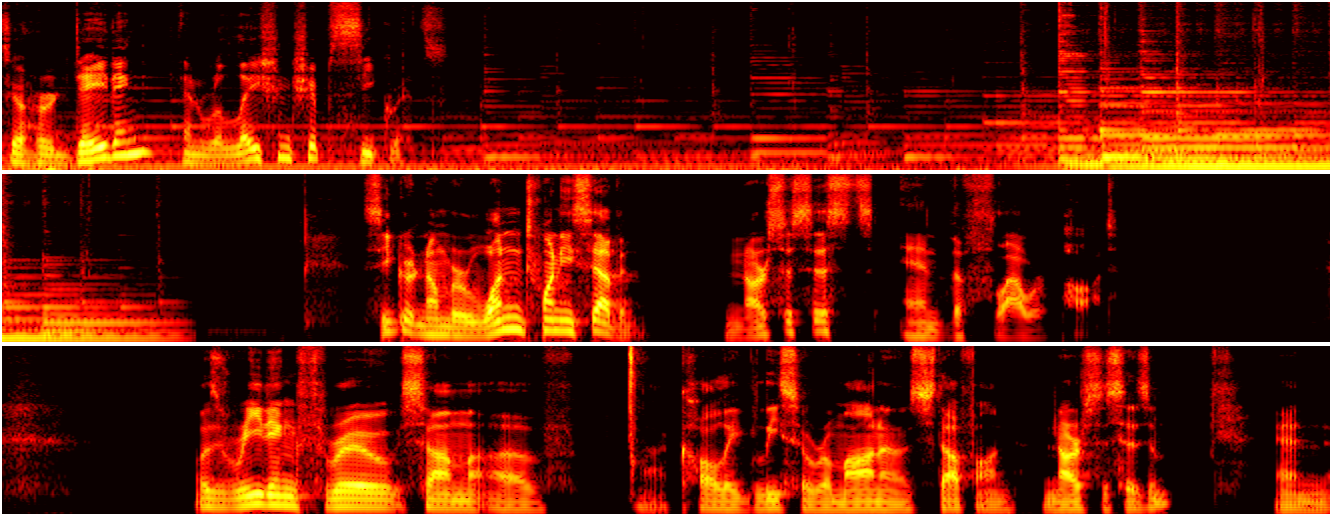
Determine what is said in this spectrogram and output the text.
to her dating and relationship secrets. Secret number 127 Narcissists and the Flower Pot. I was reading through some of uh, colleague Lisa Romano's stuff on narcissism and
